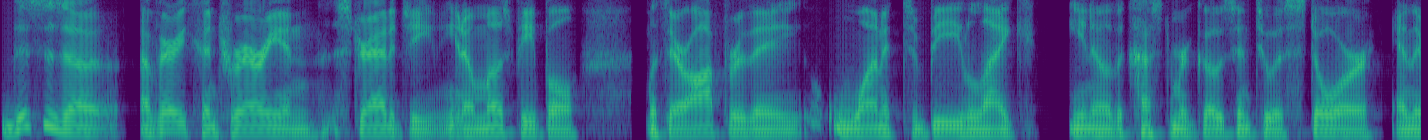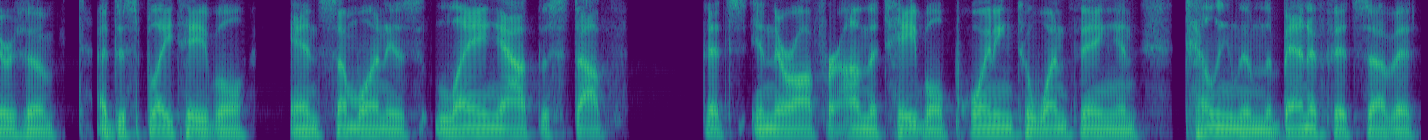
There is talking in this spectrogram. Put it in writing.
this is a, a very contrarian strategy. You know, most people with their offer, they want it to be like, you know, the customer goes into a store and there's a, a display table and someone is laying out the stuff that's in their offer on the table, pointing to one thing and telling them the benefits of it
